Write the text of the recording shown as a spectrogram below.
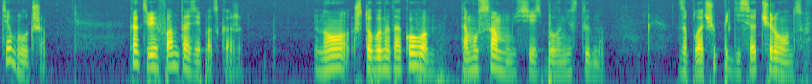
тем лучше. Как тебе фантазия подскажет. Но чтобы на такого, тому самому сесть было не стыдно. Заплачу 50 червонцев.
